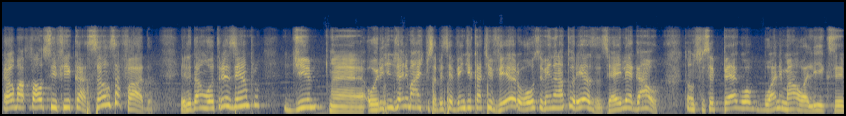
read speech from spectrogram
é uma falsificação safada. Ele dá um outro exemplo de é, origem de animais, para saber se vem de cativeiro ou se vem da natureza, se é ilegal. Então, se você pega o, o animal ali que você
